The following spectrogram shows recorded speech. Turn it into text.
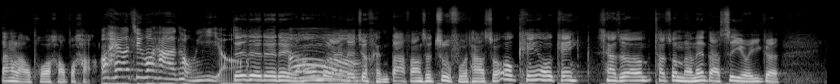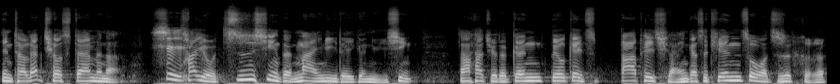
当老婆好不好？”哦，还要经过他的同意哦。对对对对，然后温布莱德就很大方说祝福他说、哦、：“OK OK。”他说：“他说 Melinda 是有一个 intellectual stamina，是她有知性的耐力的一个女性。”然后他觉得跟 Bill Gates 搭配起来应该是天作之合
